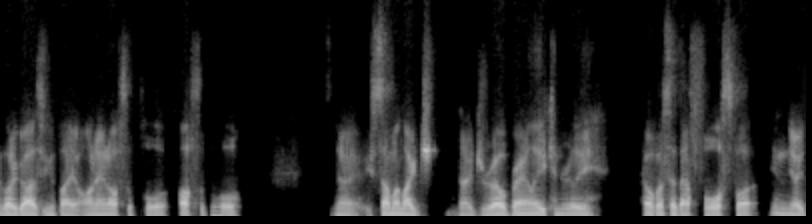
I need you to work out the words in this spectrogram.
a lot of guys who can play on and off the ball, off the ball. You know, someone like you know Jarrell Brantley can really help us at that four spot. And you know,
